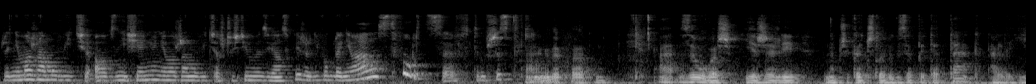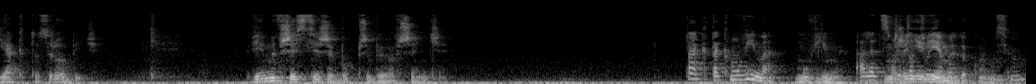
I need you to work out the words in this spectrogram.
że nie można mówić o wzniesieniu, nie można mówić o szczęśliwym związku, jeżeli w ogóle nie ma stwórcy w tym wszystkim. Tak, dokładnie. A zauważ, jeżeli na przykład człowiek zapyta, tak, ale jak to zrobić? Wiemy wszyscy, że Bóg przybywa wszędzie. Tak, tak mówimy. Mówimy. Ale Może nie wiemy do końca. Mhm.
